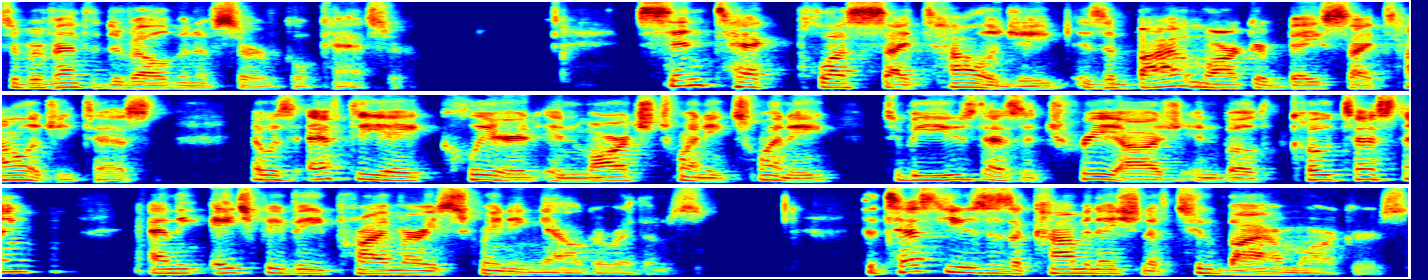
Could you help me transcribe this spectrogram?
to prevent the development of cervical cancer. CINtec plus cytology is a biomarker based cytology test that was FDA cleared in March 2020 to be used as a triage in both co testing and the HPV primary screening algorithms. The test uses a combination of two biomarkers,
